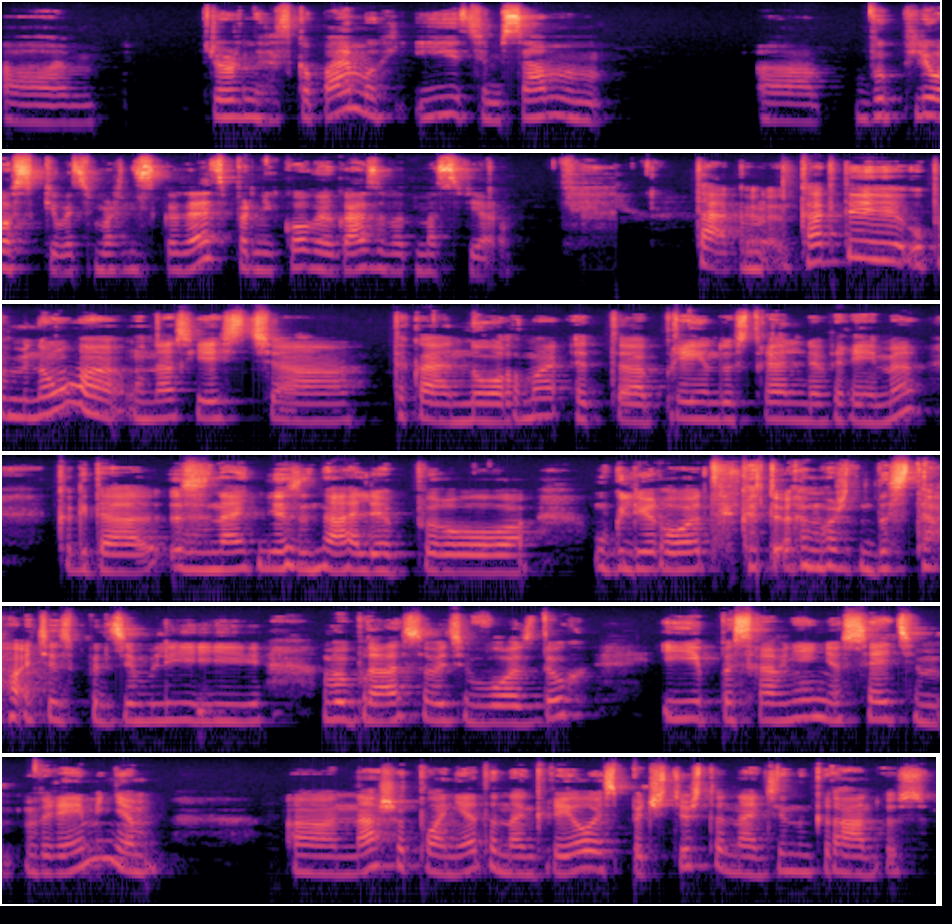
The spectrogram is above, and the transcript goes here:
э, природных ископаемых и тем самым э, выплескивать, можно сказать, парниковые газы в атмосферу. Так, mm. как ты упомянула, у нас есть а, такая норма, это преиндустриальное время, когда знать не знали про углерод, который можно доставать из-под земли и выбрасывать в воздух. И по сравнению с этим временем э, наша планета нагрелась почти что на 1 градус.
